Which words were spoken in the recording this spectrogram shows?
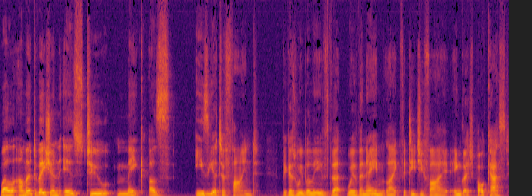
Well, our motivation is to make us easier to find because we believe that with a name like the Teachify English podcast,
